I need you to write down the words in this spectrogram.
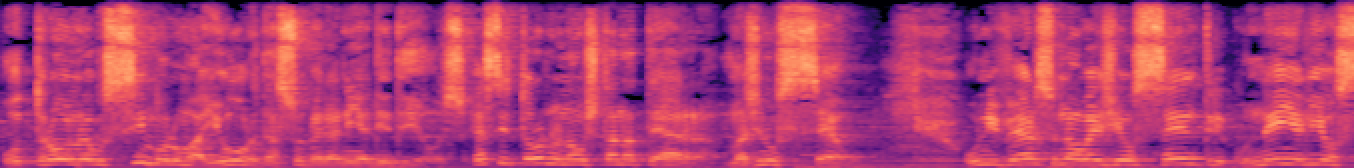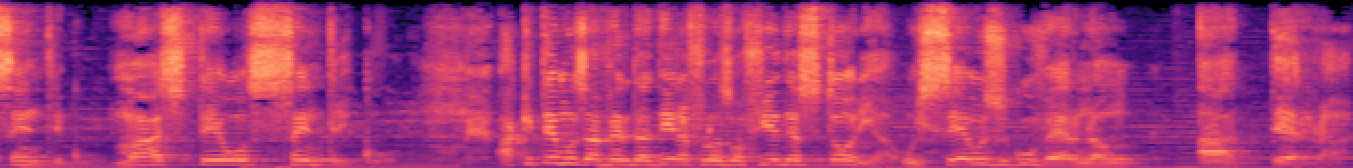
O trono é o símbolo maior da soberania de Deus. Esse trono não está na terra, mas no céu. O universo não é geocêntrico nem heliocêntrico, mas teocêntrico. Aqui temos a verdadeira filosofia da história: os céus governam a terra.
